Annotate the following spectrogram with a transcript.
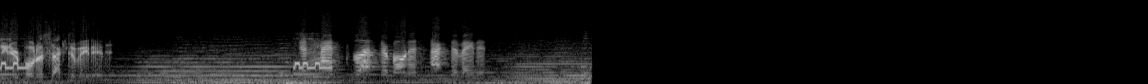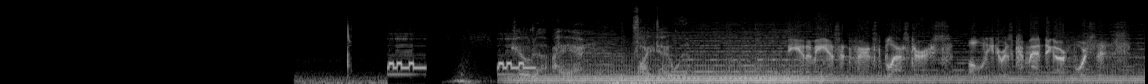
Leader bonus activated. Enhanced blaster bonus activated. Blasters. A leader is commanding our forces.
